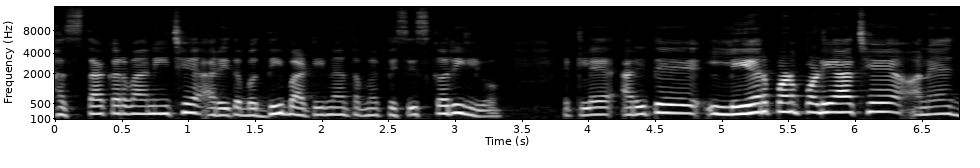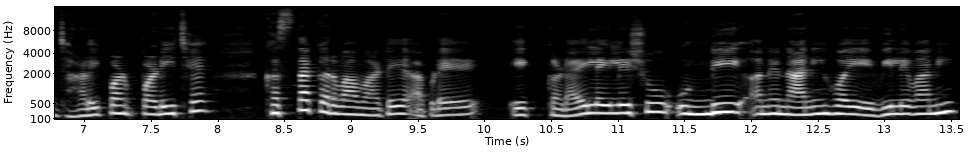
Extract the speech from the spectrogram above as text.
ખસ્તા કરવાની છે. આ રીતે બધી બાટીના તમે પીસીસ કરી લ્યો. એટલે આ રીતે લેયર પણ પડ્યા છે અને જાળી પણ પડી છે. ખસ્તા કરવા માટે આપણે એક કડાઈ લઈ લઈશું. ઊંડી અને નાની હોય એવી લેવાની.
